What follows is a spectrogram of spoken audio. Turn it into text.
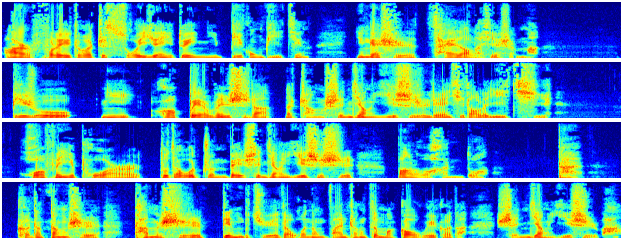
阿尔弗雷德之所以愿意对你毕恭毕敬，应该是猜到了些什么，比如你。和贝尔温氏的那场神将仪式联系到了一起，霍芬与普尔都在我准备神将仪式时帮了我很多，但可能当时他们是并不觉得我能完成这么高规格的神将仪式吧，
